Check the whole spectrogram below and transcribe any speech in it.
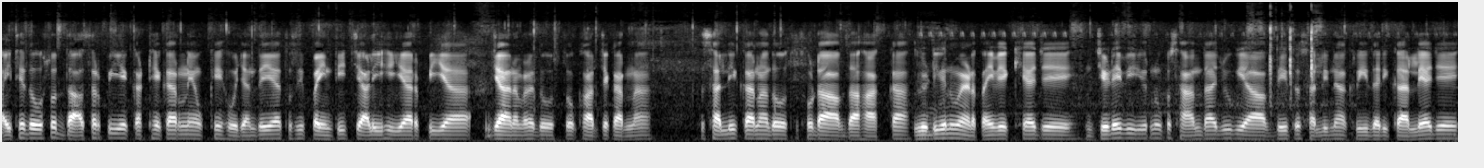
ਇੱਥੇ ਦੋਸਤੋ 10 ਰੁਪਏ ਇਕੱਠੇ ਕਰਨੇ ਔਖੇ ਹੋ ਜਾਂਦੇ ਆ। ਤੁਸੀਂ 35 40 ਹਜ਼ਾਰ ਰੁਪਿਆ ਜਾਨਵਰ ਦੋਸਤੋ, ਖਰਚ ਕਰਨਾ। ਤਸੱਲੀ ਕਰਨਾ ਦੋਸਤੋ, ਤੁਹਾਡਾ ਆਪਦਾ ਹੱਕ ਆ। ਵੀਡੀਓ ਨੂੰ ਐਂਡ ਤਾਈਂ ਵੇਖਿਆ ਜੇ। ਜਿਹੜੇ ਵੀਰ ਨੂੰ ਪਸੰਦ ਆ ਜੂਗੀ, ਆਪਦੀ ਤਸੱਲੀ ਨਾਲ ਖਰੀਦਦਾਰੀ ਕਰ ਲਿਆ ਜੇ।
